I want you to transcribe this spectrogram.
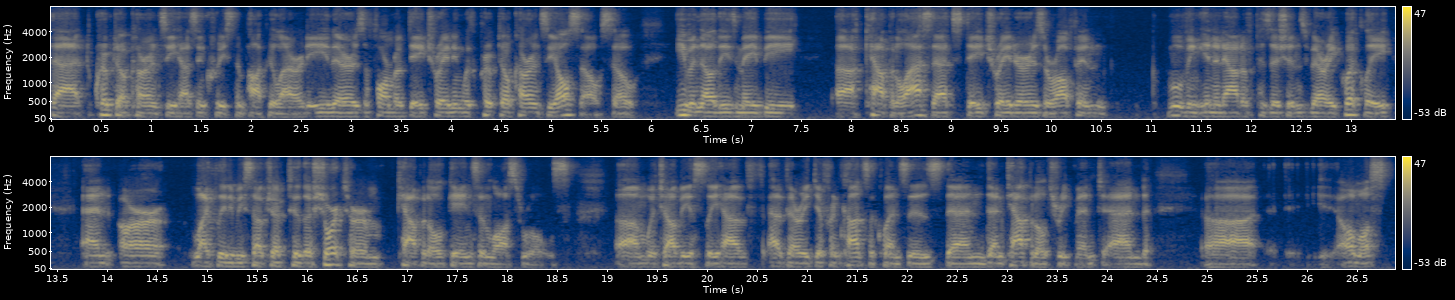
that cryptocurrency has increased in popularity, there's a form of day trading with cryptocurrency also. So even though these may be uh, capital assets, day traders are often moving in and out of positions very quickly and are likely to be subject to the short term capital gains and loss rules. Um, which obviously have, have very different consequences than, than capital treatment. And uh, almost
